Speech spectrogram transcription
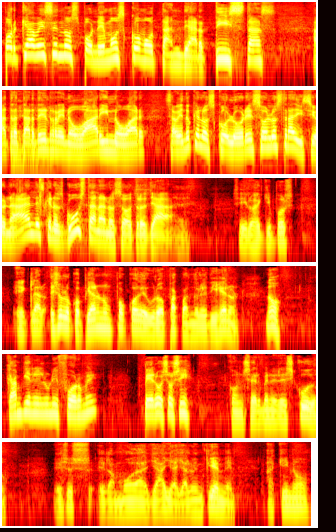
¿Por qué a veces nos ponemos como tan de artistas a tratar de renovar, innovar, sabiendo que los colores son los tradicionales que nos gustan a nosotros ya? Eh, sí, los equipos, eh, claro, eso lo copiaron un poco de Europa cuando les dijeron, no, cambien el uniforme pero eso sí, conserven el escudo. Eso es la moda allá y allá lo entienden. Aquí no,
